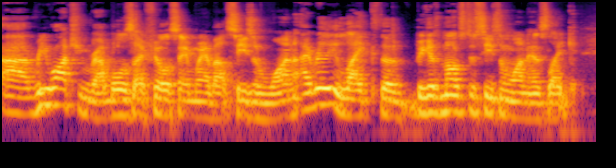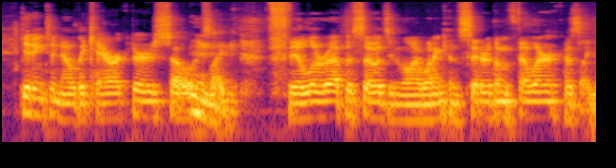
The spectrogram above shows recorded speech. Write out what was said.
uh, rewatching Rebels, I feel the same way about season one. I really like the because most of season one is like getting to know the characters, so it's Mhm. like filler episodes, even though I wouldn't consider them filler because like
